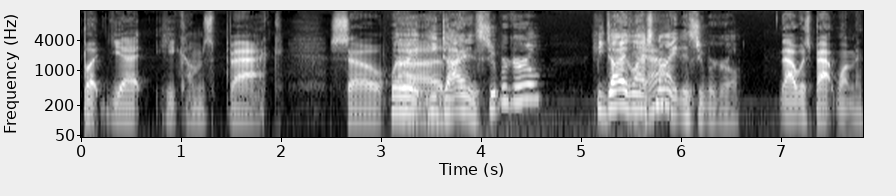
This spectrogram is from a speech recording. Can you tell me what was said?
but yet he comes back. So Wait, wait, uh, he died in Supergirl? He died last yeah. night in Supergirl. That was Batwoman.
